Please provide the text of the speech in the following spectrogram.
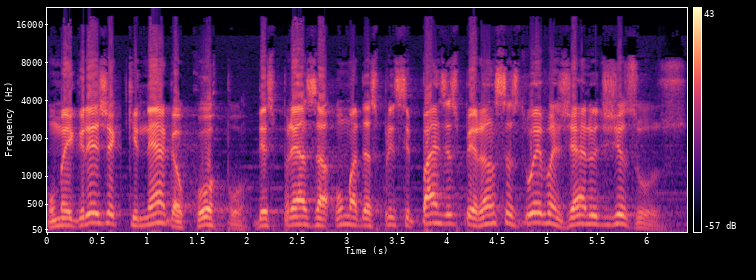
Uma igreja que nega o corpo despreza uma das principais esperanças do Evangelho de Jesus.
